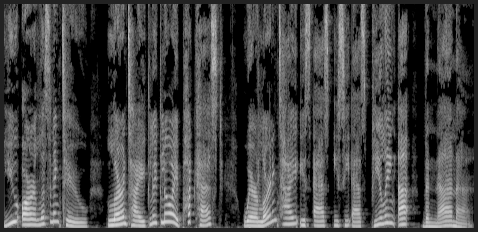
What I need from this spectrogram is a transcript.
You are listening to Learn Thai Kluay Kluay podcast, where learning Thai is as easy as peeling a banana.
